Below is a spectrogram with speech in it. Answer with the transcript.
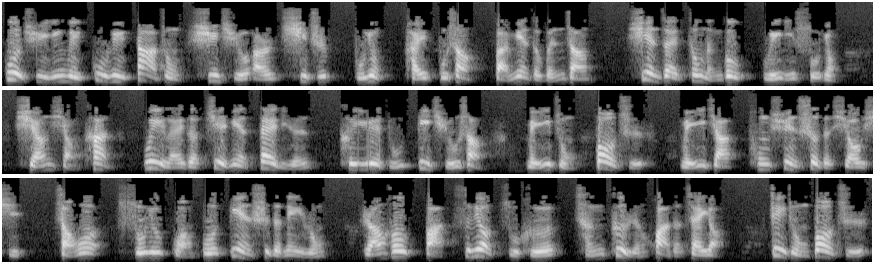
过去因为顾虑大众需求而弃之。不用排不上版面的文章，现在都能够为你所用。想想看，未来的界面代理人可以阅读地球上每一种报纸、每一家通讯社的消息，掌握所有广播电视的内容，然后把资料组合成个人化的摘要。这种报纸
